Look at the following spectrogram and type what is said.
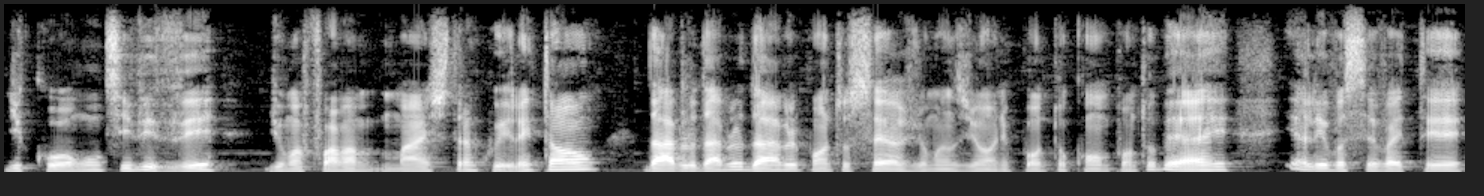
de como se viver de uma forma mais tranquila. Então, www.sergiomanzione.com.br e ali você vai ter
